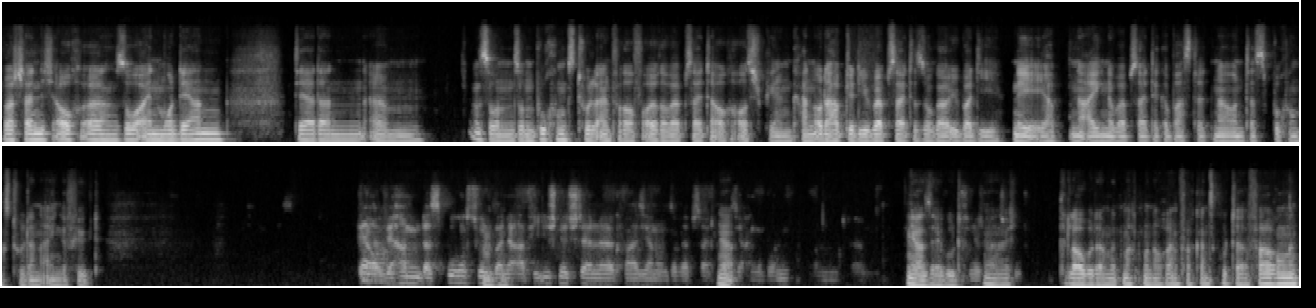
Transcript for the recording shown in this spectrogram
wahrscheinlich auch äh, so einen modernen, der dann ähm, so ein, so ein Buchungstool einfach auf eurer Webseite auch ausspielen kann? Oder habt ihr die Webseite sogar über die, nee, ihr habt eine eigene Webseite gebastelt ne, und das Buchungstool dann eingefügt? Genau, genau. wir haben das Buchungstool mhm. über eine API-Schnittstelle quasi an unsere Webseite ja. quasi angebunden. Und, ähm, ja, sehr gut. Ja, ich gut. glaube, damit macht man auch einfach ganz gute Erfahrungen.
